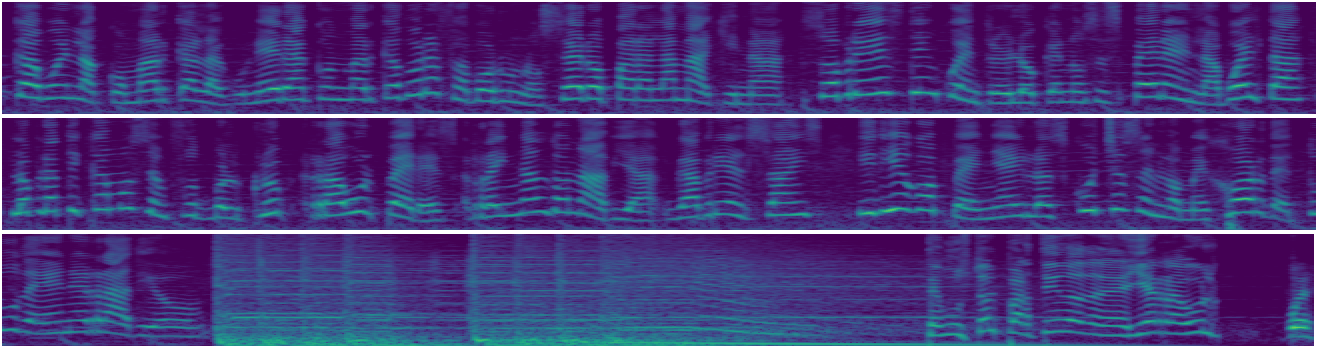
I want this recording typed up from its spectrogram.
a cabo en la comarca lagunera con marcador a favor 1-0 para la máquina. Sobre este encuentro y lo que nos espera en la vuelta, lo platicamos en Fútbol Club Raúl Pérez, Reinaldo Navia, Gabriel Sainz y Diego Peña y lo escuchas en lo mejor de tu DN Radio. ¿Te gustó el partido de ayer, Raúl? Pues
